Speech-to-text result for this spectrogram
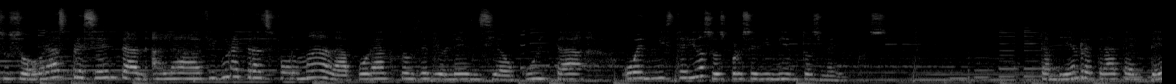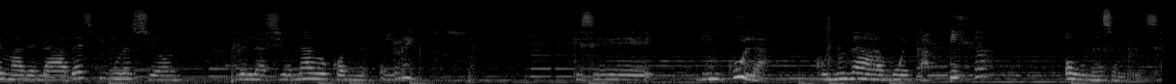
Sus obras presentan a la figura transformada por actos de violencia oculta o en misteriosos procedimientos médicos. También retrata el tema de la desfiguración relacionado con el rictus, que se vincula con una mueca fija o una sonrisa.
